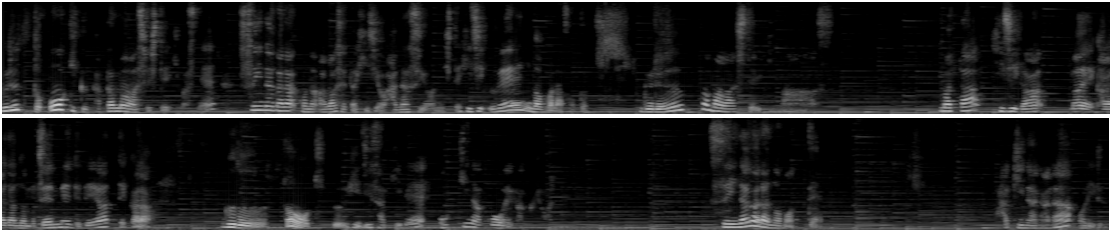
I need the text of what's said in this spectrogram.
ぐるっと大きく肩回ししていきますね。吸いながらこの合わせた肘を離すようにして、肘上に登らせて、ぐるっと回していきます。また、肘が前、体の前面で出会ってから、ぐるっと大きく肘先で大きな弧を描くように。吸いながら登って、吐きながら降りる。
